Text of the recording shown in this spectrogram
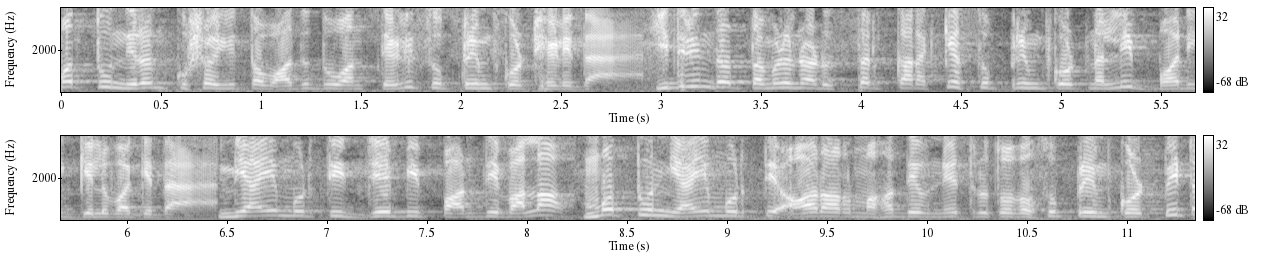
ಮತ್ತು ನಿರಂಕುಶಯುತವಾದುದು ಅಂತೇಳಿ ಸುಪ್ರೀಂ ಕೋರ್ಟ್ ಹೇಳಿದೆ. ಇದರಿಂದ ತಮಿಳುನಾಡು ಸರ್ಕಾರಕ್ಕೆ ಸುಪ್ರೀಂ ಕೋರ್ಟ್ನಲ್ಲಿ ಭಾರಿ ಗೆಲುವಾಗಿದೆ. ನ್ಯಾಯಮೂರ್ತಿ ಜೆ ಬಿ ಪಾರ್ದಿವಾಲಾ ಮತ್ತು ನ್ಯಾಯಮೂರ್ತಿ ಆರ್ ಆರ್ ಮಹದೇವ್ ನೇತೃತ್ವದ ಸುಪ್ರೀಂ ಕೋರ್ಟ್ ಪೀಠ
